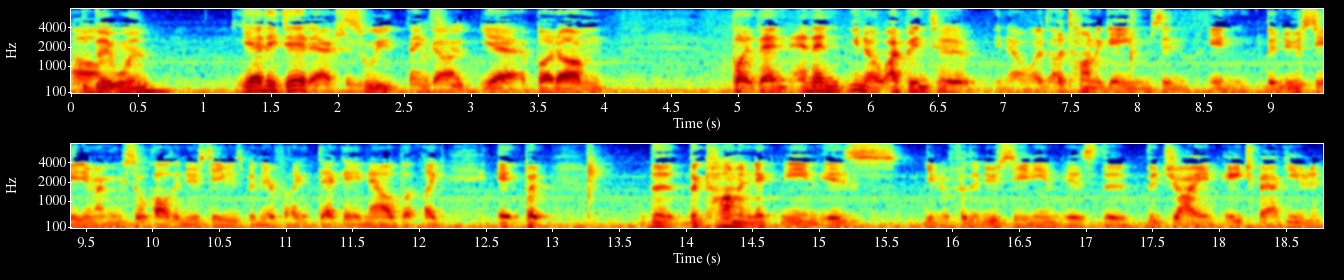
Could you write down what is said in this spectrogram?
Did Um, they win? Yeah, they did actually. Sweet, thank that's God. good. Yeah, but um, but then and then you know I've been to you know a, a ton of games in in the new stadium. I mean, we still call it the new stadium. It's been there for like a decade now, but like it. But the the common nickname is you know for the new stadium is the the giant HVAC unit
